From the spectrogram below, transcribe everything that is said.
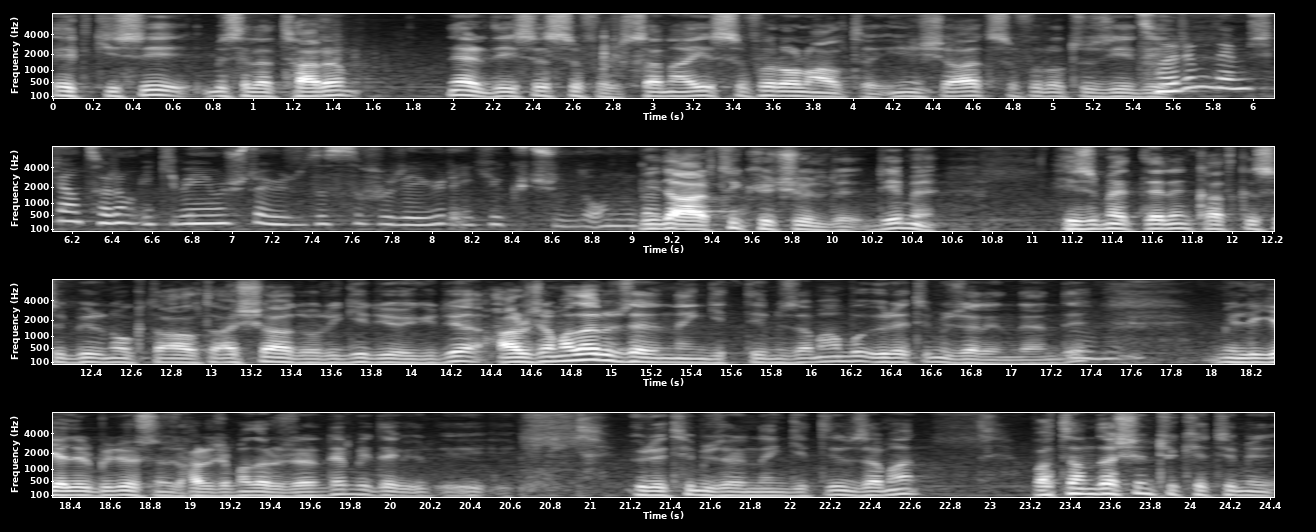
etkisi mesela tarım neredeyse sıfır, sanayi 0.16, inşaat 0.37. Tarım demişken tarım 2023'te %0,2 küçüldü. Onu da Bir de artı küçüldü değil mi? Hizmetlerin katkısı 1.6 aşağı doğru gidiyor gidiyor. Harcamalar üzerinden gittiğimiz zaman bu üretim üzerindendi. Milli gelir biliyorsunuz harcamalar üzerinden bir de ü- üretim üzerinden gittiğim zaman vatandaşın tüketimi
